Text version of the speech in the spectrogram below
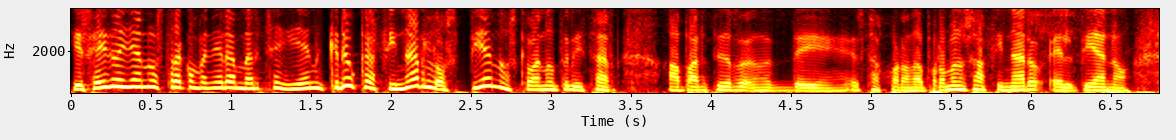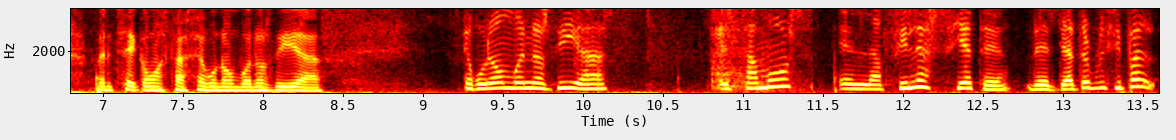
Y se ha ido ya nuestra compañera Merche Guillén, creo que afinar los pianos que van a utilizar a partir de esta jornada, por lo menos afinar el piano. Merche, ¿cómo estás, Según Buenos días. Egunon, buenos días. Estamos en la fila 7 del teatro principal.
